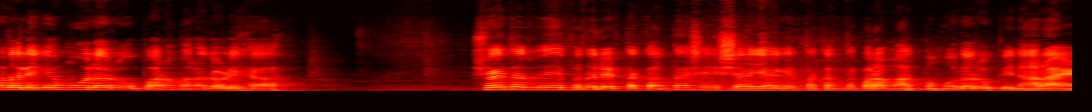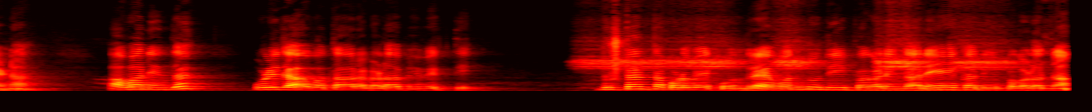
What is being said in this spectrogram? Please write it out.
ಮೊದಲಿಗೆ ಮೂಲ ರೂಪನು ಮನದೊಳಿಹ. ಶ್ವೇತದ್ವೀಪದಲ್ಲಿರ್ತಕ್ಕಂಥ ಶೇಷಾಯಿಯಾಗಿರ್ತಕ್ಕಂಥ ಪರಮಾತ್ಮ ಮೂಲರೂಪಿ ನಾರಾಯಣ, ಅವನಿಂದ ಉಳಿದ ಅವತಾರಗಳ ಅಭಿವ್ಯಕ್ತಿ. ದುಷ್ಟಾಂತ ಕೊಡಬೇಕು ಅಂದರೆ ಒಂದು ದೀಪಗಳಿಂದ ಅನೇಕ ದೀಪಗಳನ್ನು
